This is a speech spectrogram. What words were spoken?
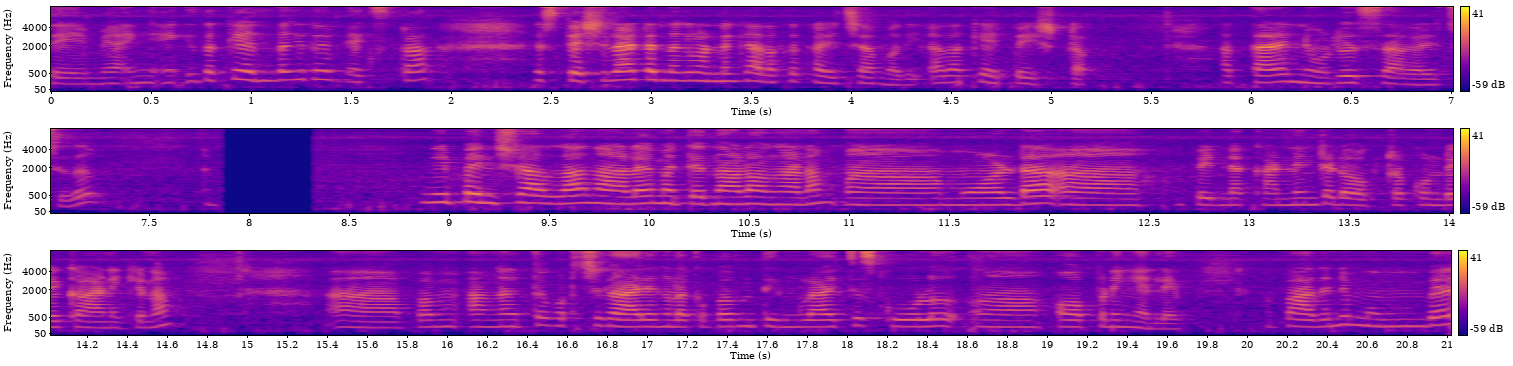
സേമിയ ഇതൊക്കെ എന്തെങ്കിലും എക്സ്ട്രാ സ്പെഷ്യലായിട്ട് എന്തെങ്കിലും ഉണ്ടെങ്കിൽ അതൊക്കെ കഴിച്ചാൽ മതി. അതൊക്കെ ഇപ്പോൾ ഇഷ്ടം. അത്താഴം നൂഡിൽസാണ് കഴിച്ചത്. ഇനിയിപ്പോൾ ഇൻഷാല്ല നാളെ മറ്റന്നാളോ അങ്ങാണം മോളുടെ പിന്നെ കണ്ണിന്റെ ഡോക്ടറെ കൊണ്ടുപോയി കാണിക്കണം. അപ്പം അങ്ങനത്തെ കുറച്ച് കാര്യങ്ങളൊക്കെ. അപ്പം തിങ്കളാഴ്ച സ്കൂൾ ഓപ്പണിംഗ് അല്ലേ അപ്പോൾ അതിന് മുമ്പേ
